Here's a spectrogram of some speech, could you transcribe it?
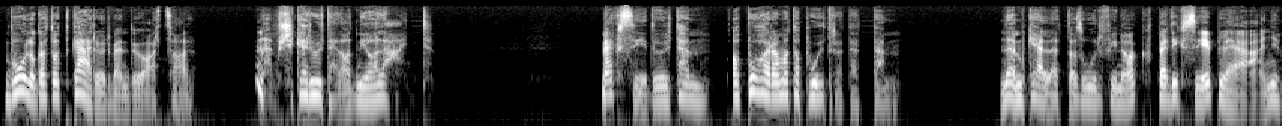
Bólogatott kárörvendő arccal. Nem sikerült eladni a lányt. Megszédültem, a poharamat a pultra tettem. Nem kellett az úrfinak, pedig szép leány.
